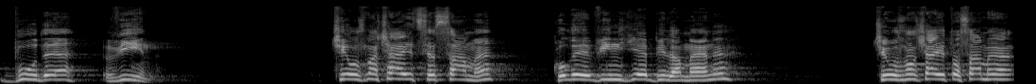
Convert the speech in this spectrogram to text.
буде Він. Чи означає це саме, коли Він є біля мене? Чи означає то саме,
